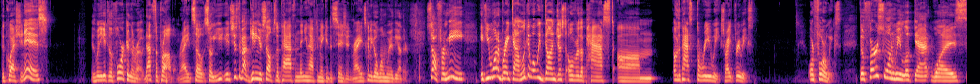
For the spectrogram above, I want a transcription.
The question is, is when you get to the fork in the road. That's the problem, right? So so you, it's just about getting yourself to the path, and then you have to make a decision, right? It's going to go one way or the other. So for me, if you want to break down, look at what we've done just over the past um over the past three weeks, right? Three weeks or four weeks. The first one we looked at was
